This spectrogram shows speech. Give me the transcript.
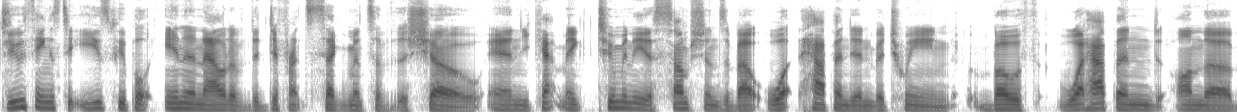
do things to ease people in and out of the different segments of the show. And you can't make too many assumptions about what happened in between, both what happened on the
